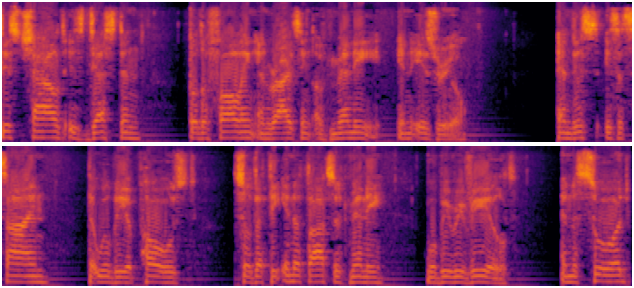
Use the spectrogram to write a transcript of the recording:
This child is destined for the falling and rising of many in Israel. And this is a sign that will be opposed, so that the inner thoughts of many will be revealed, and the sword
